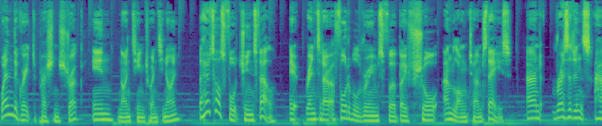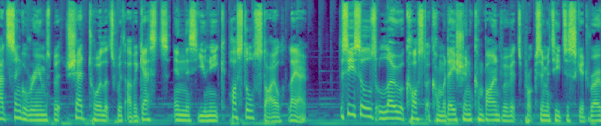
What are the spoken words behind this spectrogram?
when the Great Depression struck in 1929, the hotel's fortunes fell. It rented out affordable rooms for both short and long term stays and residents had single rooms but shared toilets with other guests in this unique hostel style layout. The Cecil's low cost accommodation, combined with its proximity to Skid Row,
